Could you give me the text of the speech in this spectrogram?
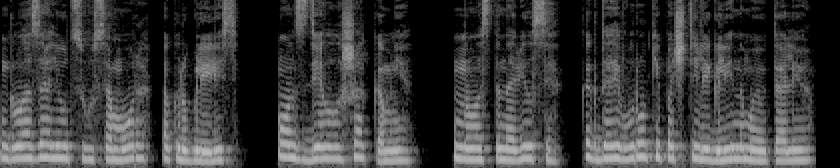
Глаза Люциуса Мора округлились. Он сделал шаг ко мне, но остановился, когда его руки почти легли на мою талию.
